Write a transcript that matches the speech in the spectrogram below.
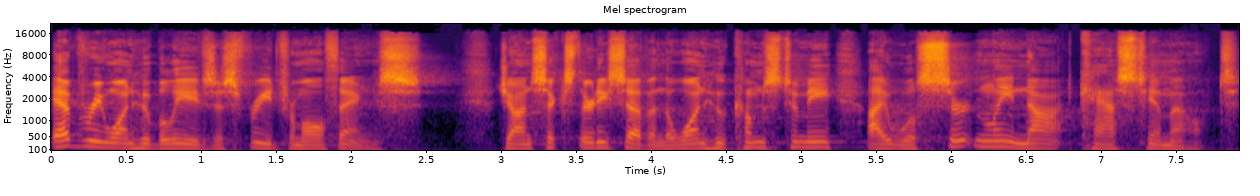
everyone who believes is freed from all things. John 6 37, the one who comes to me, I will certainly not cast him out.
